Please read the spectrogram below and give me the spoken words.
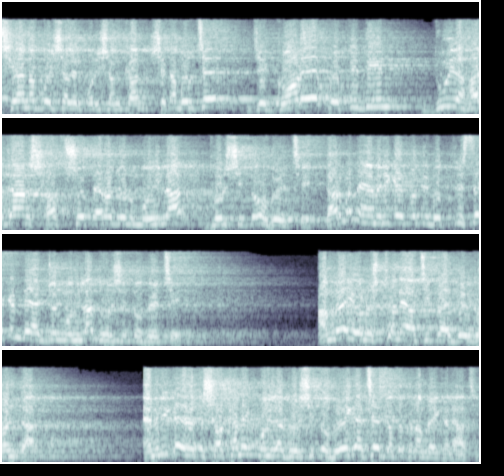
ছিয়ানব্বই সালের পরিসংখ্যান, সেটা বলছে যে গড়ে প্রতিদিন দুই হাজার সাতশো তেরো জন মহিলা ধর্ষিত হয়েছে। তার মানে আমেরিকায় প্রতি বত্রিশ সেকেন্ডে একজন মহিলা ধর্ষিত হয়েছে। আমরা এই অনুষ্ঠানে আছি প্রায় দেড় ঘণ্টা। আমেরিকায় হয়তো সখানেক মহিলা ধর্ষিত হয়ে গেছে যতক্ষণ আমরা এখানে আছি।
